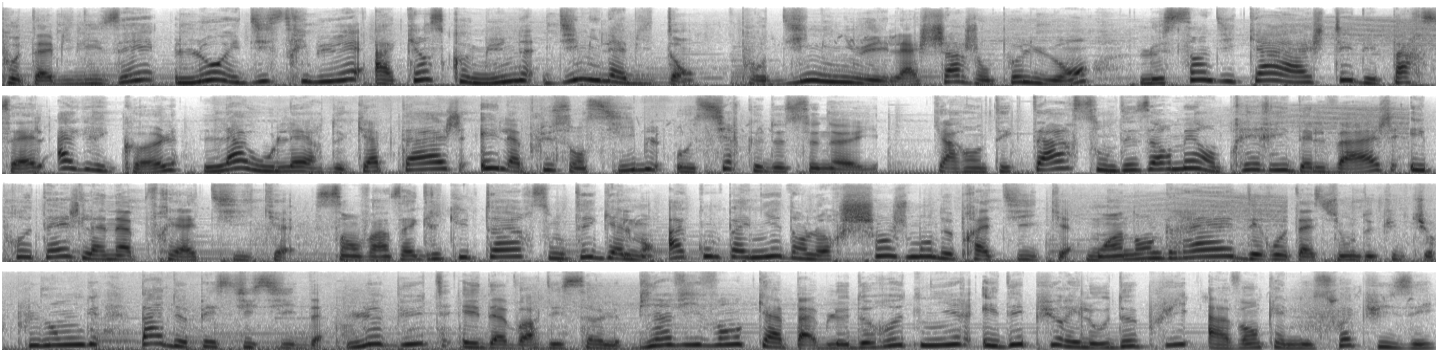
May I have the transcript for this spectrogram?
Potabilisée, l'eau est distribuée à 15 communes, 10 000 habitants. Pour diminuer la charge en polluants, le syndicat a acheté des parcelles agricoles là où l'aire de captage est la plus sensible au cirque de Seneuil. 40 hectares sont désormais en prairie d'élevage et protègent la nappe phréatique. 120 agriculteurs sont également accompagnés dans leur changement de pratique. Moins d'engrais, des rotations de cultures plus longues, pas de pesticides. Le but est d'avoir des sols bien vivants capables de retenir et d'épurer l'eau de pluie avant qu'elle ne soit puisée.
